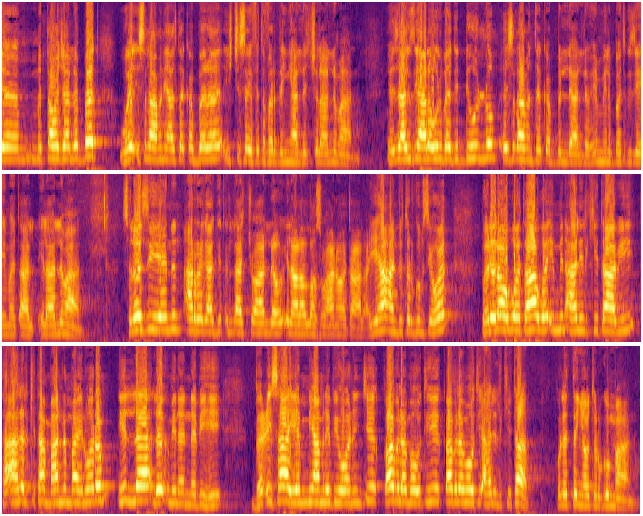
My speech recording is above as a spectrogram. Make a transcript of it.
የምታወጅ አለበት ወይ እስላምን ያልተቀበለ ይቺ ሰይፍ ትፈርደኛለች ይችላል ማለት ነው። የዛ ጊዜ አለውል በግድ ሁሉም እስላምን ተቀብል ያለሁ የሚልበት ጊዜ ይመጣል ይላል ማለት ነው። ስለዚህ ይህንን አረጋግጥላቸዋለሁ ይላል አላ ስብን ወተላ ይህ አንዱ ትርጉም ሲሆን በሌላው ቦታ ወይ ምን አህሊል ኪታቢ ተአህለል ኪታብ ማንም አይኖርም ኢላ ለዩእሚነነ ቢሂ በዒሳ የሚያምን ቢሆን እንጂ ቀብለ መውቲ ቀብለ መውቲ አህልል ኪታብ። ሁለተኛው ትርጉም ማለት ነው?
